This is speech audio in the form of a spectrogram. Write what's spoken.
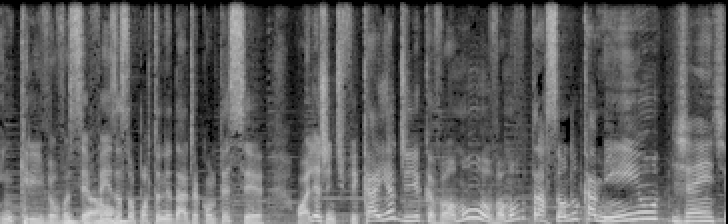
Incrível, você então... fez essa oportunidade acontecer. Olha, gente, fica aí a dica. Vamos, vamos traçando o caminho. Gente.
